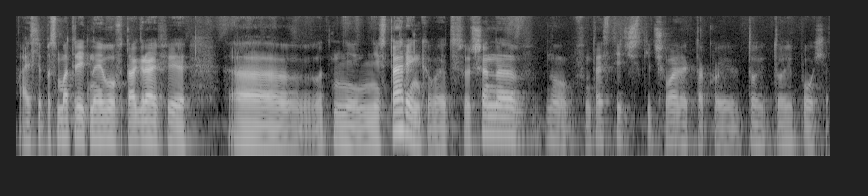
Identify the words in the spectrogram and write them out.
А если посмотреть на его фотографии э, вот не, не старенького, это совершенно ну, фантастический человек такой той, той эпохи.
